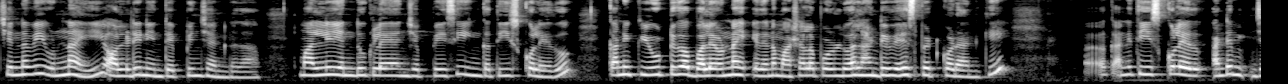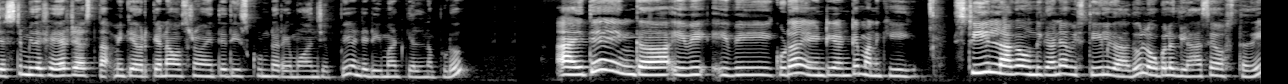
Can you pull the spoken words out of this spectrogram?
చిన్నవి ఉన్నాయి. ఆల్రెడీ నేను తెప్పించాను కదా. మళ్ళీ ఎందుకులే అని చెప్పేసి ఇంకా తీసుకోలేదు. కానీ క్యూట్గా భలే ఉన్నాయి. ఏదైనా మసాలా పొడులు అలాంటివి వేసి పెట్టుకోవడానికి. కానీ తీసుకోలేదు. అంటే జస్ట్ మీద షేర్ చేస్తా. మీకు ఎవరికైనా అవసరం అయితే తీసుకుంటారేమో అని చెప్పి అంటే డిమార్ట్కి వెళ్ళినప్పుడు. అయితే ఇంకా ఇవి ఇవి కూడా ఏంటి అంటే మనకి స్టీల్ లాగా ఉంది కానీ అవి స్టీల్ కాదు. లోపల గ్లాసే వస్తుంది.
